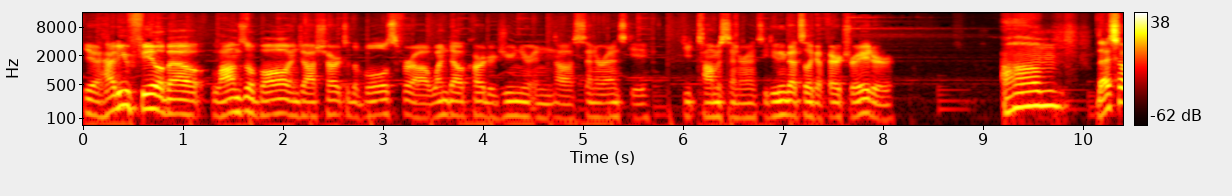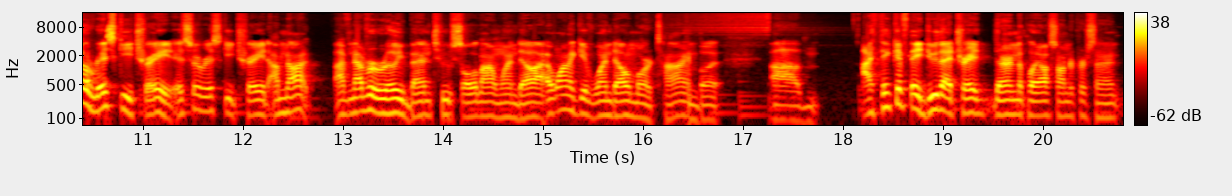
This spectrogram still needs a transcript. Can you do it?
Yeah, how do you feel about Lonzo Ball and Josh Hart to the Bulls for uh, Wendell Carter Jr. and uh, Satoransky, Thomas Satoransky? Do you think that's like a fair trade or? Um, that's a risky trade. It's a risky trade. I'm not. I've never really been too sold on Wendell. I want to give Wendell more time, but um, I think if they do that trade, they're in the playoffs 100 percent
